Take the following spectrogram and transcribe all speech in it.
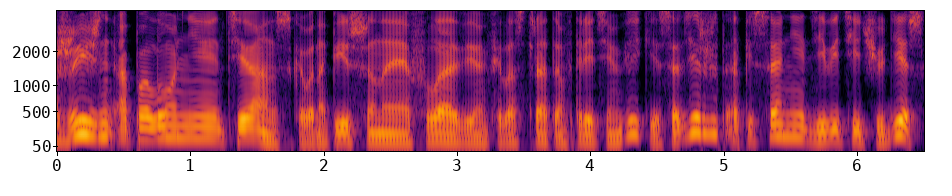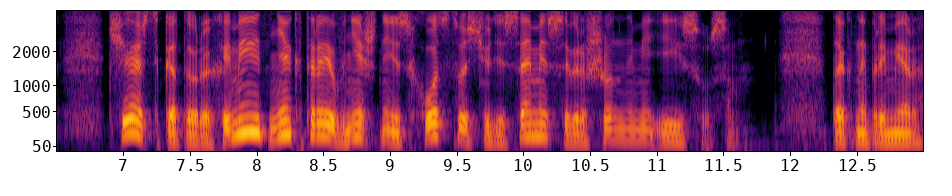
Жизнь Аполлония Тианского, написанная Флавием Филостратом в III веке, содержит описание девяти чудес, часть которых имеет некоторое внешнее сходство с чудесами, совершенными Иисусом. Так, например,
